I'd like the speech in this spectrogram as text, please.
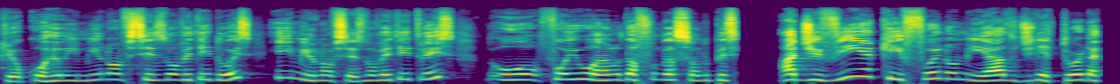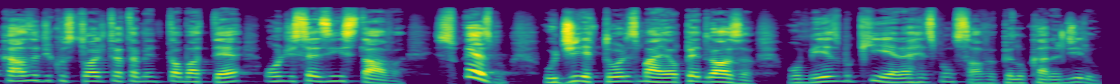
que ocorreu em 1992 e em 1993 o, foi o ano da fundação do PC. Adivinha quem foi nomeado diretor da Casa de Custódia e Tratamento de Taubaté, onde Cezinha estava? Isso mesmo, o diretor Ismael Pedrosa, o mesmo que era responsável pelo Carandiru.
